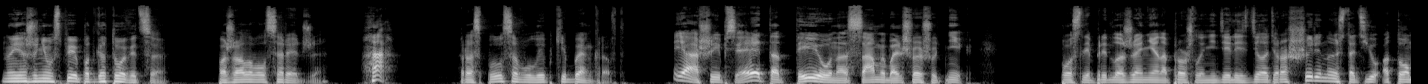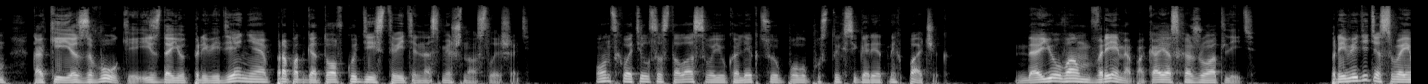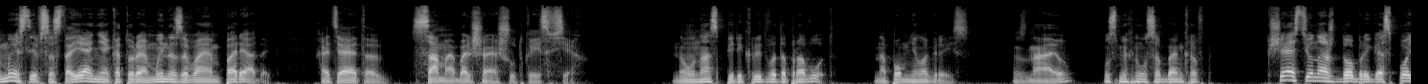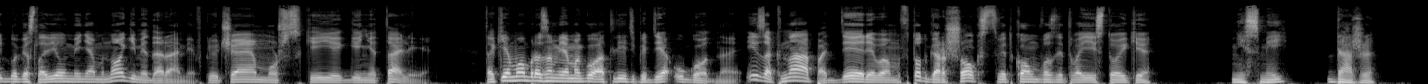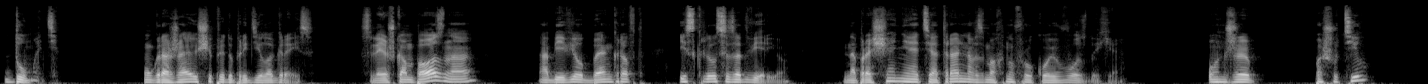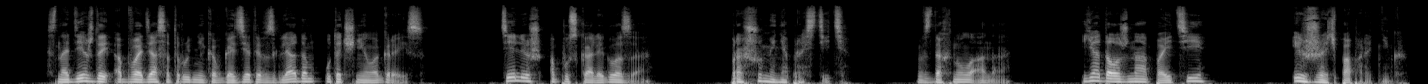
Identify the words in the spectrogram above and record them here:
«Но я же не успею подготовиться», — пожаловался Реджи. «Ха!» — расплылся в улыбке Бэнкрофт. Я ошибся, это ты у нас самый большой шутник. После предложения на прошлой неделе сделать расширенную статью о том, какие звуки издают привидения, про подготовку действительно смешно слышать. Он схватил со стола свою коллекцию полупустых сигаретных пачек. «Даю вам время, пока я схожу отлить. Приведите свои мысли в состояние, которое мы называем порядок, хотя это самая большая шутка из всех». «Но у нас перекрыт водопровод», — напомнила Грейс. «Знаю», — усмехнулся Бэнкрофт. К счастью, наш добрый Господь благословил меня многими дарами, включая мужские гениталии. Таким образом, я могу отлить где угодно. Из окна, под деревом, в тот горшок с цветком возле твоей стойки. «Не смей даже думать», — угрожающе предупредила Грейс. «Слишком поздно», — объявил Бэнкрофт и скрылся за дверью, на прощание театрально взмахнув рукой в воздухе. «Он же пошутил?» С надеждой, обводя сотрудников газеты взглядом, уточнила Грейс. Те лишь опускали глаза. «Прошу меня простить», — вздохнула она. «Я должна пойти и сжечь папоротник».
